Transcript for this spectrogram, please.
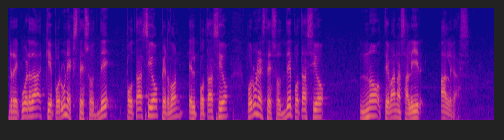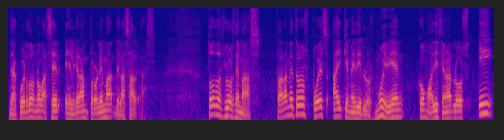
Recuerda que por un exceso de potasio, perdón, el potasio, por un exceso de potasio no te van a salir algas, ¿de acuerdo? No va a ser el gran problema de las algas. Todos los demás parámetros pues hay que medirlos muy bien, cómo adicionarlos y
